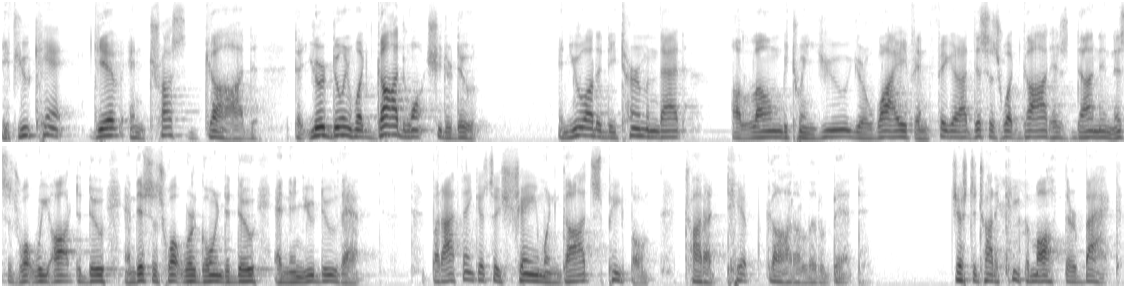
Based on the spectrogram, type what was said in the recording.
If you can't give and trust God that you're doing what God wants you to do. And you ought to determine that alone between you, your wife, and figure out this is what God has done and this is what we ought to do and this is what we're going to do, and then you do that. But I think it's a shame when God's people try to tip God a little bit just to try to keep him off their back.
